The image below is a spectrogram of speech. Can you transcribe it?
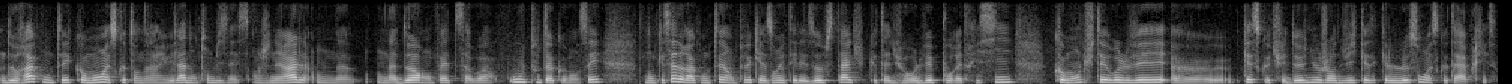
de raconter comment est-ce que tu en es arrivé là dans ton business. En général, on, adore en fait savoir où tout a commencé. Donc essaie de raconter un peu quels ont été les obstacles que tu as dû relever pour être ici, comment tu t'es relevé, euh, qu'est-ce que tu es devenu aujourd'hui, quelles leçons est-ce que tu as apprises?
